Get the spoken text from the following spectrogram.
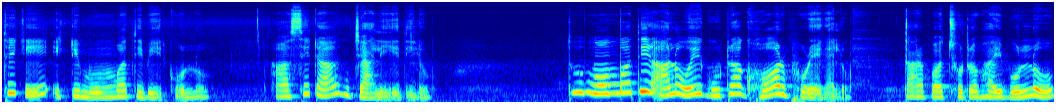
থেকে একটি মোমবাতি বের করল আর সেটা জ্বালিয়ে দিল। তো মোমবাতির আলোয় গোটা ঘর ভরে গেল। তারপর ছোট ভাই বলল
